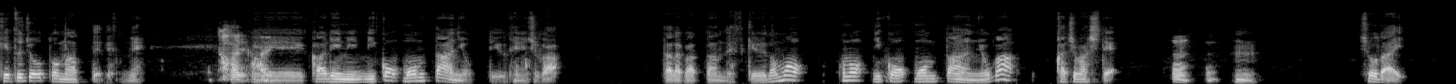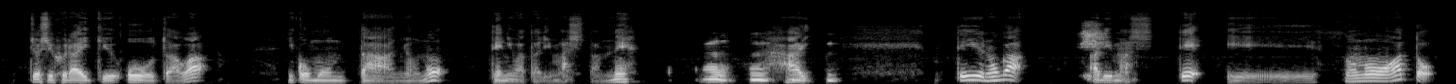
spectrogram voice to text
欠場となってですね、はいはい。えー代わりにニコ・モンターニョっていう選手が戦ったんですけれども、このニコ・モンターニョが勝ちまして、うんうん。うん。初代女子フライ級王座は、ニコ・モンターニョの手に渡りましたね。うんうん。はい。うん。っていうのがありまして、えー、その後、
